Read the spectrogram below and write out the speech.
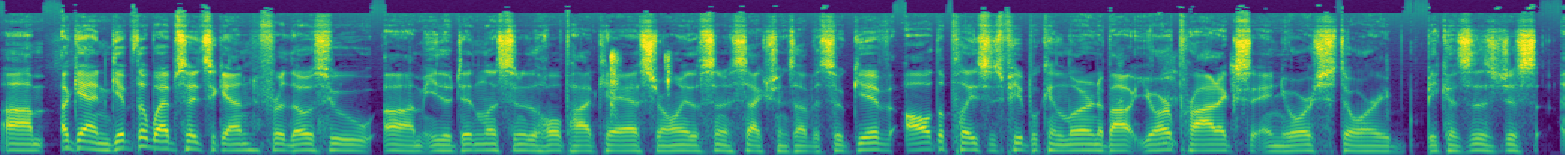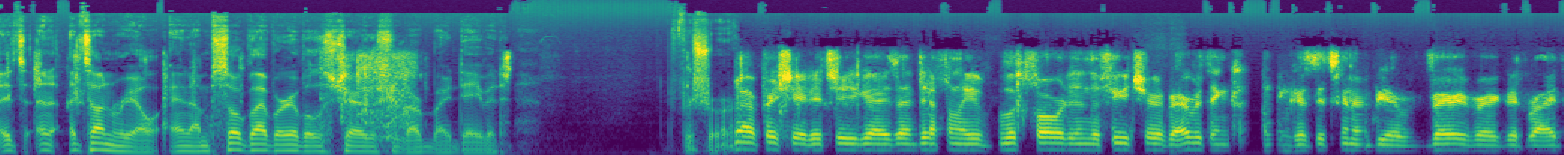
um, again, give the websites again for those who um, either didn't listen to the whole podcast or only listen to sections of it. So, give all the places people can learn about your products and your story because this is just it's it's unreal, and I'm so glad we're able to share this with everybody, David. For sure. I appreciate it, to you guys. I definitely look forward in the future of everything coming because it's going to be a very, very good ride.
